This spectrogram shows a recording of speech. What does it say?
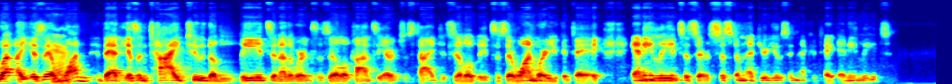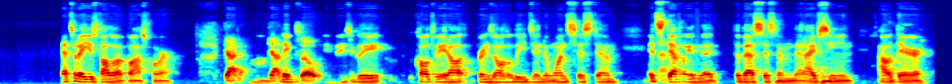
Well uh, is there yeah. one that isn't tied to the leads? In other words the zillow concierge is tied to zillow leads. Is there one where you can take any leads? Is there a system that you're using that could take any leads? That's what i use follow up boss for. Got it. Um, got um, it so basically cultivate all brings all the leads into one system. It's uh-huh. definitely the the best system that I've seen out there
